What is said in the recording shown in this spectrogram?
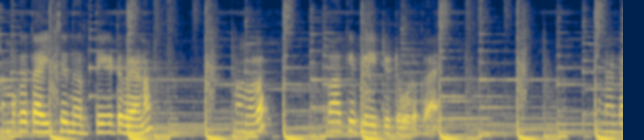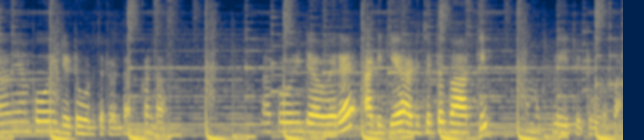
നമുക്ക് തയ്ച്ച് നിർത്തിയിട്ട് വേണം നമ്മൾ ബാക്കി പ്ലേറ്റ് ഇട്ട് കൊടുക്കാൻ. അത് ഞാൻ പോയിന്റ് ഇട്ട് കൊടുത്തിട്ടുണ്ട്. കണ്ടോ? ആ പോയിന്റ് വരെ അടിക്കുക. അടിച്ചിട്ട് ബാക്കി നമുക്ക് പ്ലേറ്റ് ഇട്ട് കൊടുക്കാം.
